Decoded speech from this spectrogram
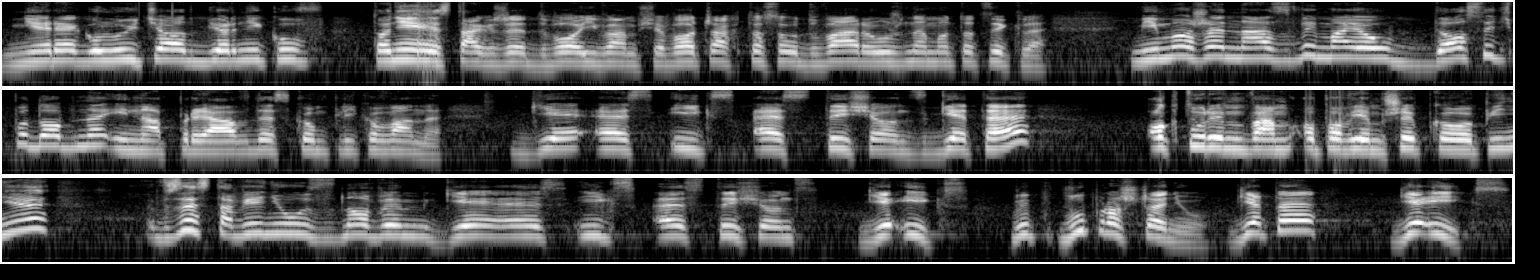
Nie regulujcie odbiorników. To nie jest tak, że dwoi Wam się w oczach. To są dwa różne motocykle. Mimo, że nazwy mają dosyć podobne i naprawdę skomplikowane. GSX S1000 GT, o którym Wam opowiem szybką opinię, w zestawieniu z nowym GSX S1000 GX. W, uproszczeniu GT GX.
